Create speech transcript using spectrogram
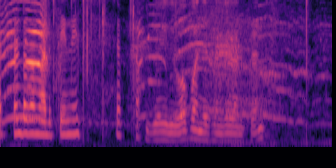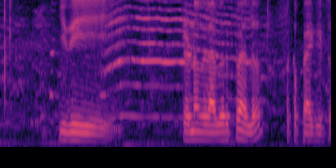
ఎట్లుంటుందో మరి తిని చెప్తా. ఇది ఓపెన్ చేసాం చూడండి ఫ్రెండ్స్. ఇది రెండు వందల యాభై రూపాయలు ఒక ప్యాకెట్.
